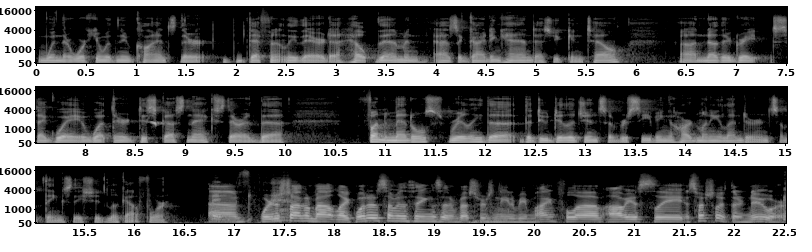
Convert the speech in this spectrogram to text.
when they're working with new clients, they're definitely there to help them and as a guiding hand, as you can tell. Uh, another great segue of what they're discussed next are the fundamentals, really, the, the due diligence of receiving a hard money lender and some things they should look out for. Uh, we're just talking about like what are some of the things that investors need to be mindful of. Obviously, especially if they're newer,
